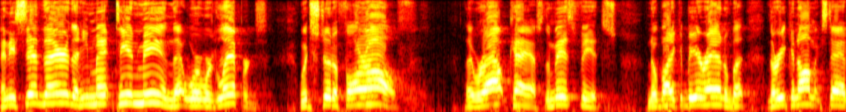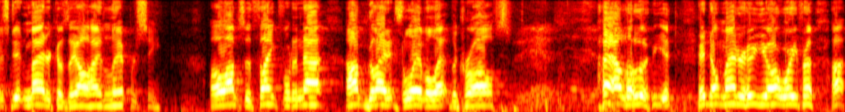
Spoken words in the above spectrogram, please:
And he said there that he met ten men that were, were leopards, which stood afar off. They were outcasts, the misfits. Nobody could be around them, but their economic status didn't matter because they all had leprosy. Oh, I'm so thankful tonight. I'm glad it's level at the cross. Hallelujah. It don't matter who you are, where you're from. I,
